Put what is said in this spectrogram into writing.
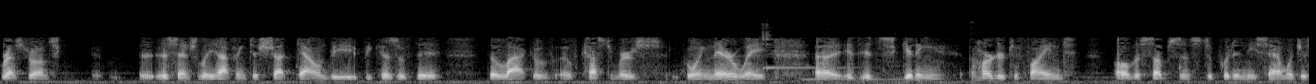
restaurants essentially having to shut down be, because of the the lack of, of customers going their way, uh, it, it's getting harder to find all the substance to put in these sandwiches.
